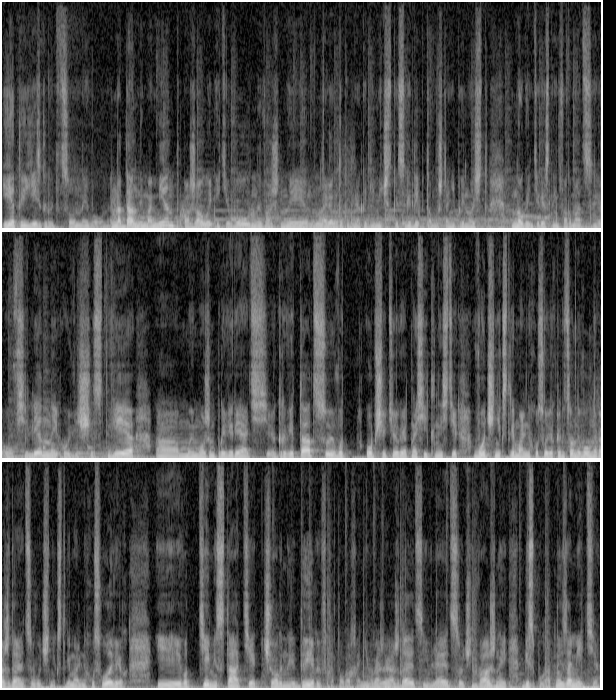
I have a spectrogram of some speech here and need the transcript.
И это и есть гравитационные волны. На данный момент, пожалуй, эти волны важны, ну, наверное, только для академической среды, потому что они приносят много интересной информации о Вселенной, о веществе. А, мы можем проверять гравитацию. Вот общую теорию относительности в очень экстремальных условиях. Гравитационные волны рождаются в очень экстремальных условиях, и вот те места, те черные дыры, в которых они рождаются, являются очень важной, бесплатной, заметьте,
